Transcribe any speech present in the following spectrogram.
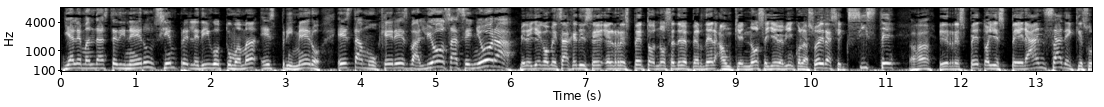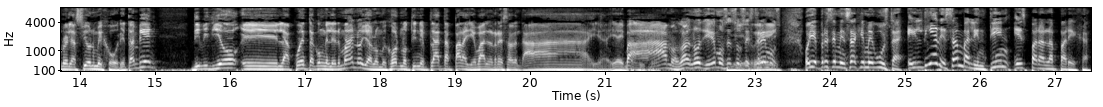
¿Ya le mandaste dinero? Siempre le digo, tu mamá es primero. Esta mujer es valiosa, señora. Mire, llega un mensaje, dice, el respeto no se debe perder aunque no se lleve bien con la suegra. Si existe Ajá. el respeto, hay esperanza de que su relación mejore. También dividió eh, la cuenta con el hermano y a lo mejor no tiene plata para llevar al restaurante. Ay, ay, ay. Vamos, vamos, no lleguemos a esos extremos. Oye, pero ese mensaje me gusta. El día de San Valentín es para la pareja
